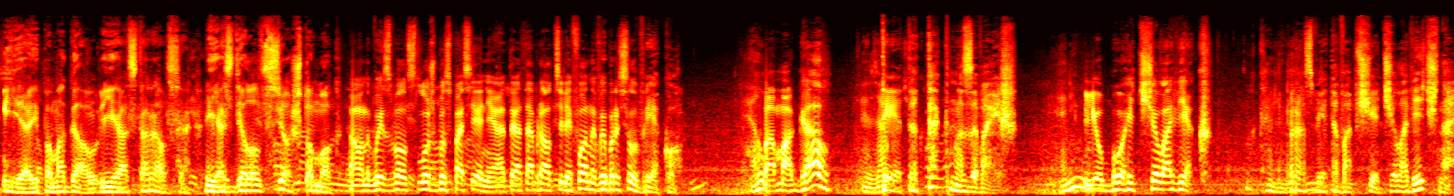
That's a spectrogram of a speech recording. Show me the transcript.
Я и помогал, я старался. Я сделал все, что мог. Он вызвал службу спасения, а ты отобрал телефон и выбросил в реку. Помогал? Ты это так называешь? Любой человек. Разве это вообще человечно?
